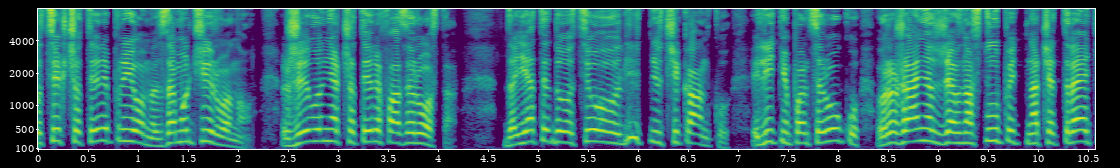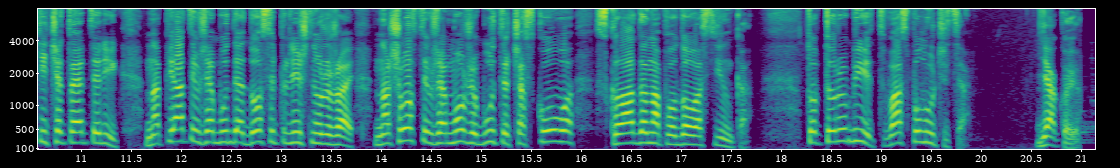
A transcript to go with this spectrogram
цих 4 прийоми замульчировано, живлення 4 фази росту, Даєте до цього літню чеканку, літню панцировку, врожайність вже наступить на третій, четвертий рік. На п'ятий вже буде досить приличний урожай. На шостий вже може бути частково складена плодова стінка. Тобто робіть, у вас вийде. Дякую.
